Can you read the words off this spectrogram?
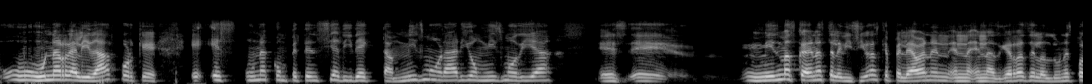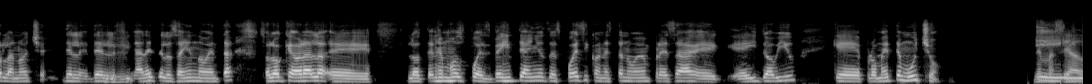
una realidad porque e, es una competencia directa, mismo horario, mismo día, es, eh, mismas cadenas televisivas que peleaban en, las guerras de los lunes por la noche, de, finales de los años 90, solo que ahora lo, eh, tenemos pues 20 años después y con esta nueva empresa eh, AEW que promete mucho. Demasiado.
